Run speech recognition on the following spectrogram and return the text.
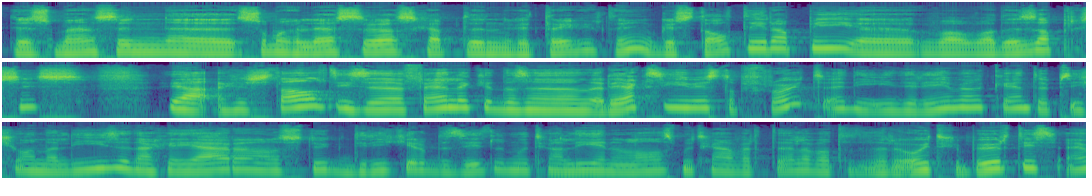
Dus mensen, uh, sommige luisteraars, je hebt een getriggerd, hè? gestalttherapie. Uh, wat, wat, is dat precies? Ja, gestalt is uh, feitelijk dat is een reactie geweest op Freud, hè, die iedereen wel kent, de psychoanalyse, dat je jaren aan een stuk drie keer op de zetel moet gaan liggen en alles moet gaan vertellen wat er ooit gebeurd is. Hè.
